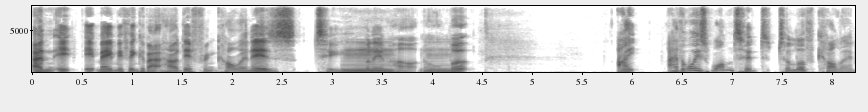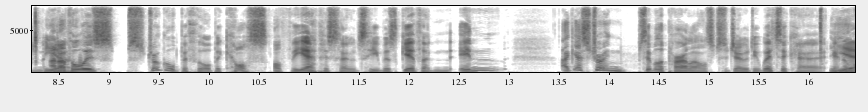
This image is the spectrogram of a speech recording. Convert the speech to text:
and it, it made me think about how different Colin is to Mm, William Hartnell. mm. But I I've always wanted to love Colin, Yeah. and I've always struggled before because of the episodes he was given in. I guess drawing similar parallels to Jodie Whittaker in a Yeah,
